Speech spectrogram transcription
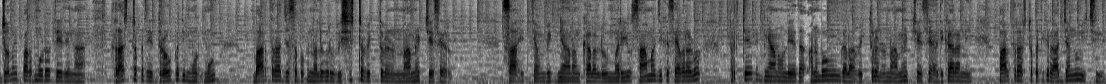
జూలై పదమూడవ తేదీన రాష్ట్రపతి ద్రౌపది ముర్ము భారత రాజ్యసభకు నలుగురు విశిష్ట వ్యక్తులను నామినేట్ చేశారు. సాహిత్యం విజ్ఞానం కళలు మరియు సామాజిక సేవలలో ప్రత్యేక జ్ఞానం లేదా అనుభవం గల వ్యక్తులను నామినేట్ చేసే అధికారాన్ని భారత రాష్ట్రపతికి రాజ్యాంగం ఇచ్చింది.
